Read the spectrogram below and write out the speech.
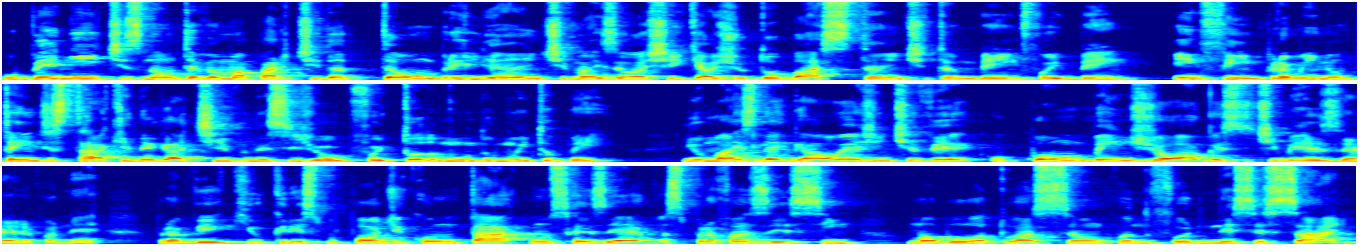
O Benítez não teve uma partida tão brilhante, mas eu achei que ajudou bastante também, foi bem. Enfim, para mim não tem destaque negativo nesse jogo, foi todo mundo muito bem. E o mais legal é a gente ver o quão bem joga esse time reserva, né? Para ver que o Crespo pode contar com os reservas para fazer sim uma boa atuação quando for necessário.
